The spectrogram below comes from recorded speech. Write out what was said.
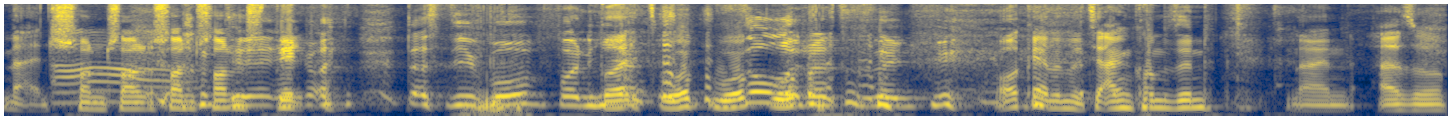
nein, schon, schon, schon, schon spät. das Niveau von hier Direkt, wupp, wupp, so wupp. runter zu senken. Okay, wenn wir jetzt hier angekommen sind. Nein, also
